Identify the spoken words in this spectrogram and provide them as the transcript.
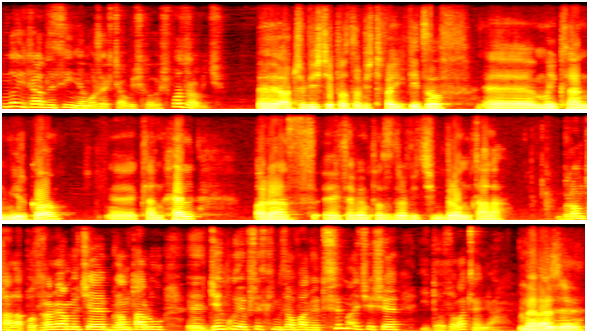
No i tradycyjnie może chciałbyś kogoś pozdrowić. E, oczywiście pozdrowić Twoich widzów, e, mój klan Mirko, e, klan Hel oraz e, chciałbym pozdrowić Brontala. Brontala, pozdrawiamy Cię, Brontalu. Y, Dziękuję wszystkim za uwagę. Trzymajcie się i do zobaczenia. Na razie.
